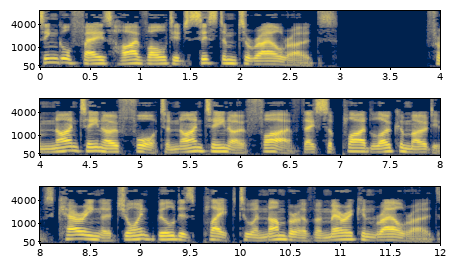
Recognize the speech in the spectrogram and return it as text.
single-phase high-voltage system to railroads. From 1904 to 1905 they supplied locomotives carrying a joint builder's plate to a number of American railroads,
